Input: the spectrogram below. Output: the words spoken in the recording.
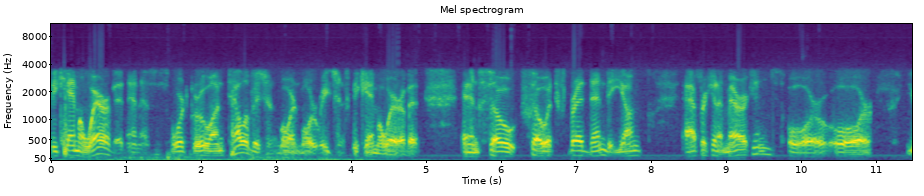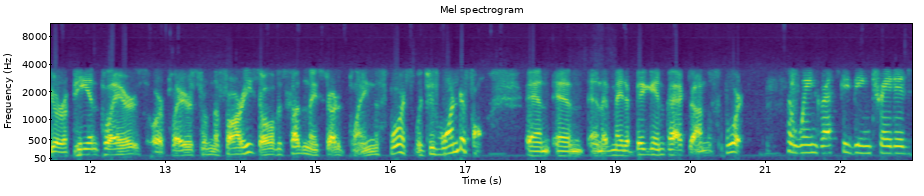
became aware of it, and as the sport grew on television, more and more regions became aware of it, and so so it spread then to young African Americans or or European players or players from the Far East. All of a sudden, they started playing the sports, which is wonderful, and and and have made a big impact on the sport. So Wayne Gretzky being traded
